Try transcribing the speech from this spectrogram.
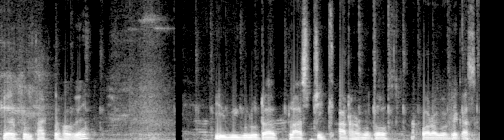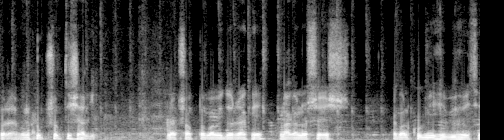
কেয়ারফুল থাকতে হবে। ইউবিগুলোটা প্লাস্টিক আঠার মতো বরাবরে কাজ করে এবং খুব শক্তিশালী। অনেক শক্তভাবে ধরে রাখে, লাগানো শেষ। এখন খুবই হেভি হয়েছে।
